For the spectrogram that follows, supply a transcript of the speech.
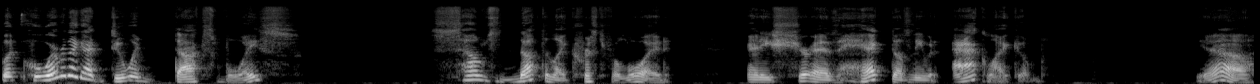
But whoever they got doing Doc's voice sounds nothing like Christopher Lloyd, and he sure as heck doesn't even act like him. Yeah.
